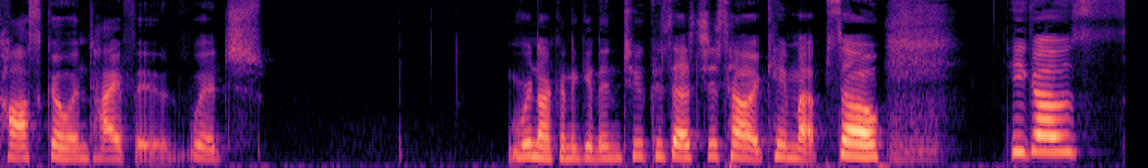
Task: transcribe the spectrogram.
Costco and Thai food, which we're not going to get into because that's just how it came up. So he goes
